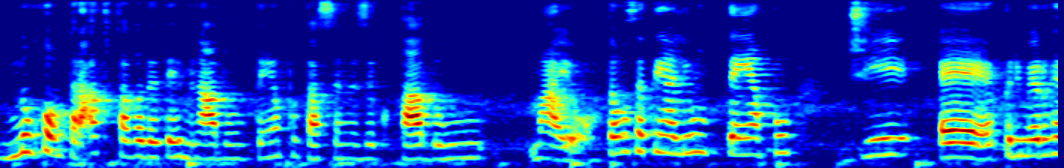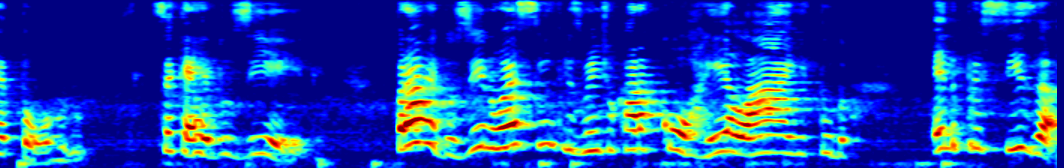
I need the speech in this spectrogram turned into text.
no contrato estava determinado um tempo, está sendo executado um maior. Então você tem ali um tempo de é, primeiro retorno. Você quer reduzir ele. Para reduzir, não é simplesmente o cara correr lá e tudo. Ele precisa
